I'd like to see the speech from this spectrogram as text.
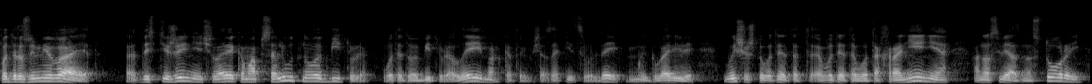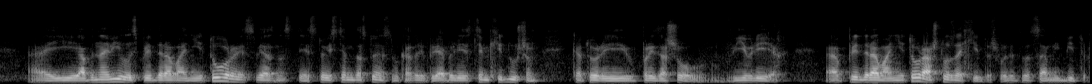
подразумевает Э, достижение человеком абсолютного битуля, вот этого битуля Леймар, который мы сейчас описывали, да, и мы говорили выше, что вот, этот, вот это вот охранение, оно связано с Торой, э, и обновилось при даровании Торы, связано с, то есть, с тем достоинством, которое приобрели, с тем хидушем, который произошел в евреях э, при даровании Торы. А что за хидуш? Вот этот вот самый битуль,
